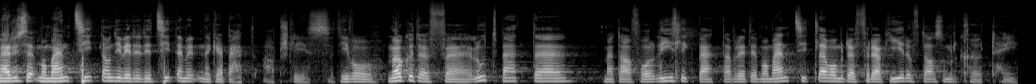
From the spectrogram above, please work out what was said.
Wir haben uns einen Moment Zeit und ich werde die Zeit mit einem Gebet abschließen. Die, die mögen, dürfen laut beten, man darf auch leislich beten, aber in dem Moment Zeit wo wir reagieren auf das, was wir gehört haben.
